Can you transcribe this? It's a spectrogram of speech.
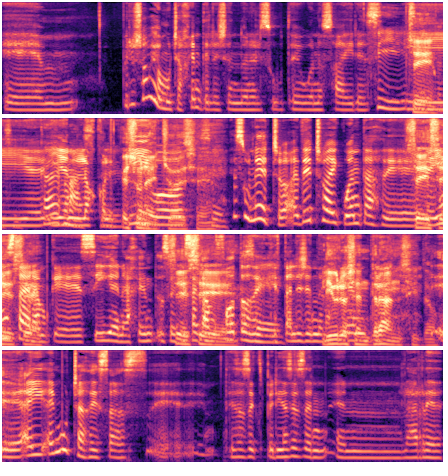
Eh, pero yo veo mucha gente leyendo en el subte de Buenos Aires. Sí, y, Sí. eh, y en más, los sí. colectivos. Es un hecho ese. Sí. Es un hecho. De hecho, hay cuentas de, Sí, de sí, Instagram sí. que siguen a gente, o sea, Sí, que sacan sí. fotos de que está leyendo la Libros en gente. tránsito. Eh, hay, hay muchas de esas, eh, de esas experiencias en, en la red.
